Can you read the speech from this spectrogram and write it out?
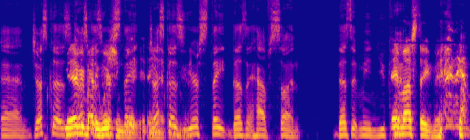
And just because I mean, just everybody because your wishing, but state it just because your state doesn't have sun doesn't mean you can't. my statement, I'm,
